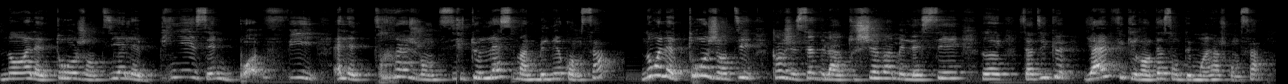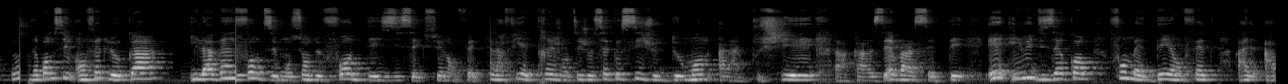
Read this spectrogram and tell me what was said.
Non, elle est trop gentille, elle est bien, c'est une bonne fille. Elle est très gentille. Tu te laisses m'amener comme ça? Non, elle est trop gentille. Quand j'essaie de la toucher, elle va me laisser. Euh, C'est-à-dire qu'il y a une fille qui rendait son témoignage comme ça. C'est comme si, en fait, le gars, il avait de fortes émotions, de forts désirs sexuels, en fait. La fille est très gentille. Je sais que si je demande à la toucher, à la caresser, elle va accepter. Et il lui disait comme, faut m'aider, en fait, à,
